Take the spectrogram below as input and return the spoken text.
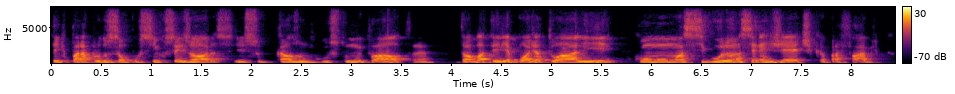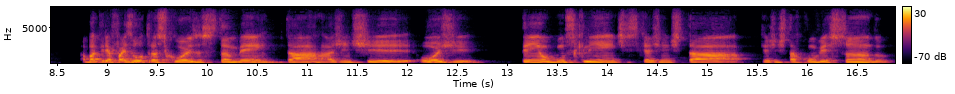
tem que parar a produção por 5, 6 horas. Isso causa um custo muito alto, né? Então a bateria pode atuar ali como uma segurança energética para a fábrica. A bateria faz outras coisas também, tá? A gente hoje tem alguns clientes que a gente está que a gente está conversando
